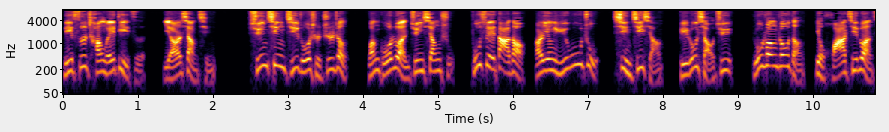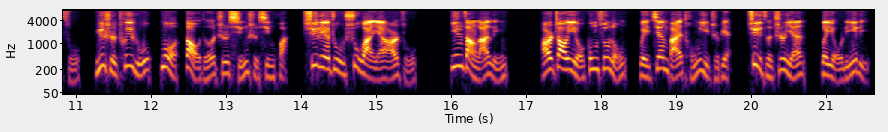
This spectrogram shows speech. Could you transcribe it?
李斯常为弟子，以而向秦。荀卿及卓氏之政，亡国乱军相属，不遂大道，而应于巫祝，信吉祥。比如小居、如庄周等，又滑稽乱俗，于是推儒莫道德之形式兴坏，须列著数万言而足。因葬兰陵。而赵义有公孙龙为兼白同义之辩，句子之言未有离礼。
